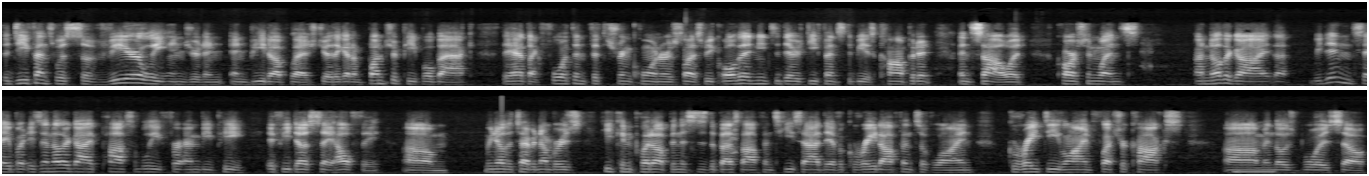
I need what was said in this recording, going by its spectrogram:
The defense was severely injured and, and beat up last year. They got a bunch of people back. They had like fourth and fifth string corners last week. All they need to their defense to be is competent and solid. Carson Wentz, another guy that we didn't say, but is another guy possibly for MVP if he does stay healthy. Um, we know the type of numbers he can put up, and this is the best offense he's had. They have a great offensive line, great D line, Fletcher Cox, um, and those boys. So,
